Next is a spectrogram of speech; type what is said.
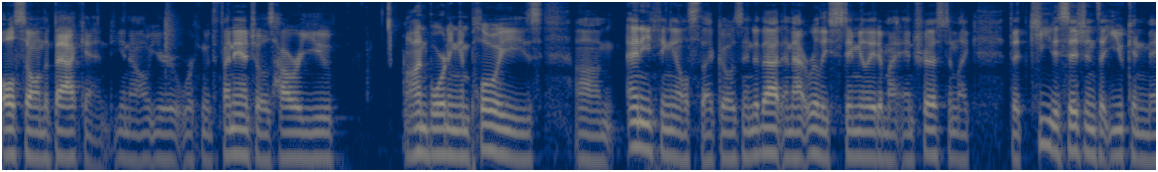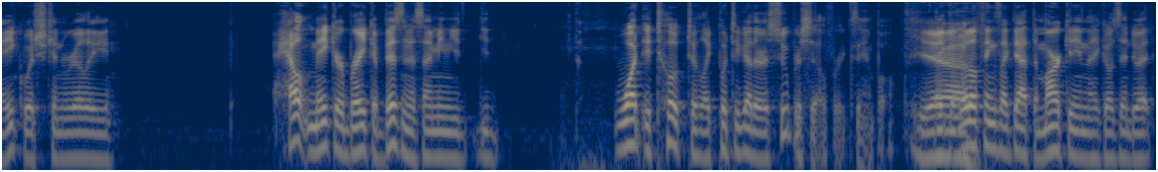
also on the back end. You know, you're working with the financials. How are you onboarding employees? Um, anything else that goes into that, and that really stimulated my interest and like the key decisions that you can make, which can really help make or break a business. I mean, you, you what it took to like put together a super sale, for example. Like Yeah. little things like that, the marketing that goes into it.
